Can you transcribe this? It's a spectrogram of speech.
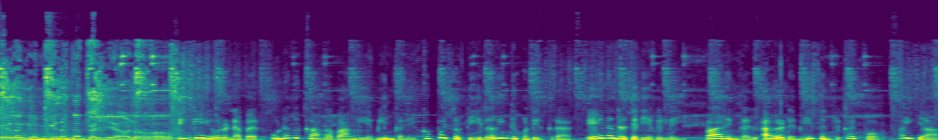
விலங்கு மீனுக்கும் கல்யாணம். இங்கே ஒரு நபர் உணவுக்காக வாங்கிய மீன்களை குப்பை தொட்டியில் எறிந்து கொண்டிருக்கிறார். ஏனென்று தெரியவில்லை. வாருங்கள் அவரிடமே சென்று கேட்போம். ஐயா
